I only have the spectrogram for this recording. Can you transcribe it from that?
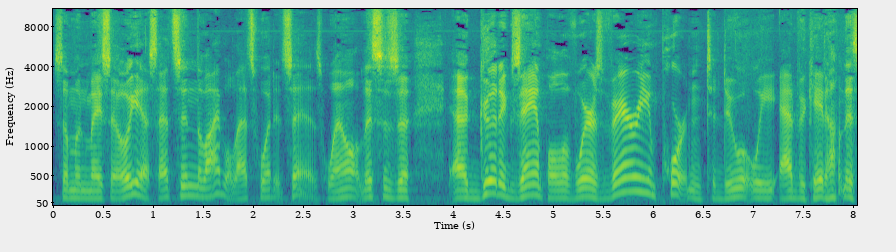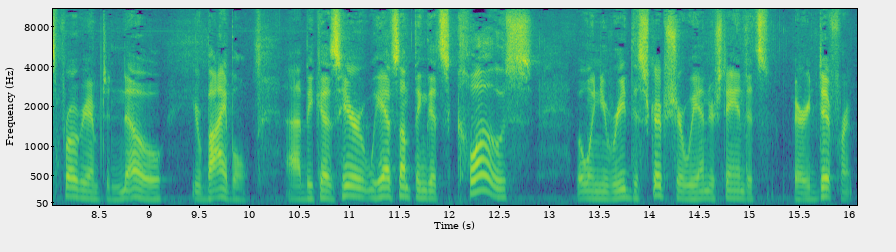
someone may say, oh, yes, that's in the Bible. That's what it says. Well, this is a, a good example of where it's very important to do what we advocate on this program to know your Bible. Uh, because here we have something that's close but when you read the scripture, we understand it's very different.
